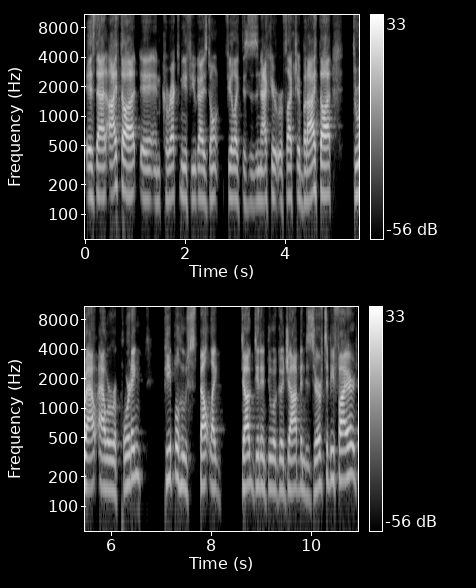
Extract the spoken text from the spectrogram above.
is that I thought, and correct me if you guys don't feel like this is an accurate reflection, but I thought throughout our reporting, people who felt like Doug didn't do a good job and deserved to be fired,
